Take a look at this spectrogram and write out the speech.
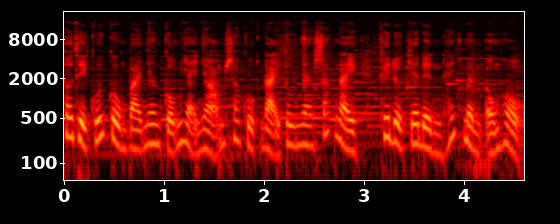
Thôi thì cuối cùng bà Nhân cũng nhẹ nhõm sau cuộc đại tu nhan sắc này khi được gia đình hết mình ủng hộ.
